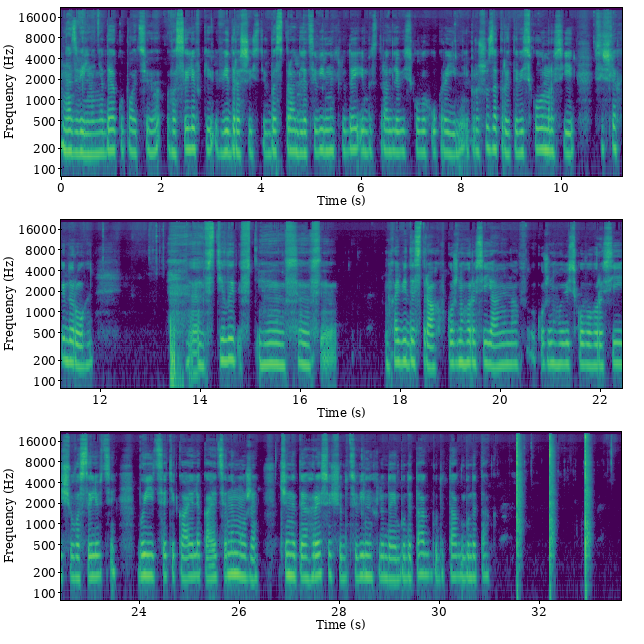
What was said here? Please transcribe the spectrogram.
на звільнення, деокупацію Васильівки від расистів, без втрат для цивільних людей і без втрат для військових України. І прошу закрити військовим Росії всі шляхи дороги. встілити. Встіли, в- е, в- в- Хай віде страх в кожного росіянина, в кожного військового Росії, що в Васильівці боїться, тікає, лякається, не може чинити агресію щодо цивільних людей. Буде так, буде так, буде так.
